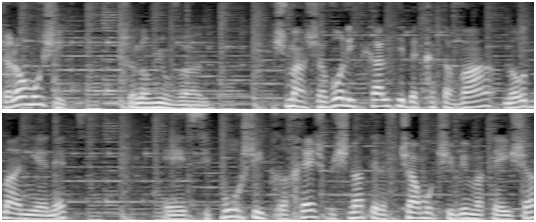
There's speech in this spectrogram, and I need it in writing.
שלום אושי. שלום יובל. תשמע, השבוע נתקלתי בכתבה מאוד מעניינת, אה, סיפור שהתרחש בשנת 1979.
